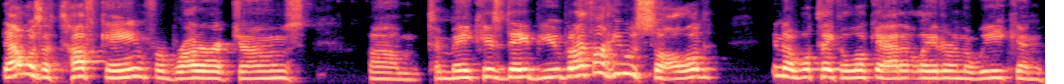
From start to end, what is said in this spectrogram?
that was a tough game for Broderick Jones um, to make his debut, but I thought he was solid. You know, we'll take a look at it later in the week, and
